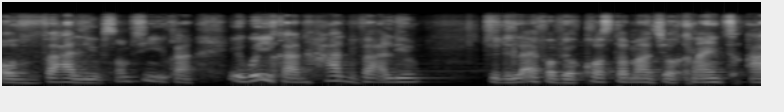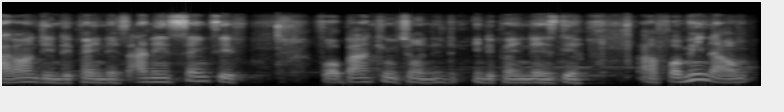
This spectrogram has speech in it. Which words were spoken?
of value, something you can, a way you can add value to the life of your customers, your clients around independence, an incentive for banking on Independence Day. And for me now,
